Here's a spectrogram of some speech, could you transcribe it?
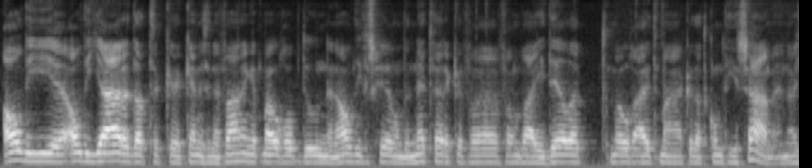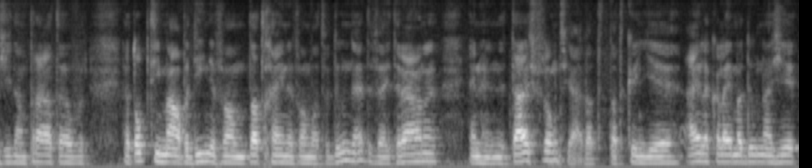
al die, uh, al die jaren dat ik uh, kennis en ervaring heb mogen opdoen en al die verschillende netwerken van, van, waar je deel hebt mogen uitmaken, dat komt hier samen. En als je dan praat over het optimaal bedienen van datgene van wat we doen, hè, de veteranen en hun thuisfront, ja, dat, dat kun je eigenlijk alleen maar doen als je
